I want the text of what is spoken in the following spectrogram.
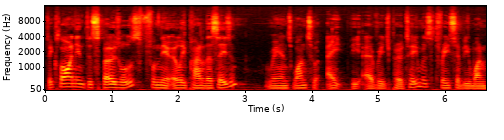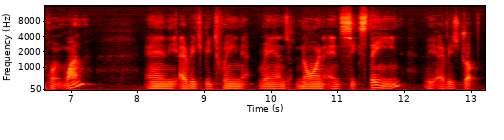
Decline in disposals from the early part of the season. Rounds 1 to 8, the average per team was 371.1, and the average between rounds 9 and 16 the average dropped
